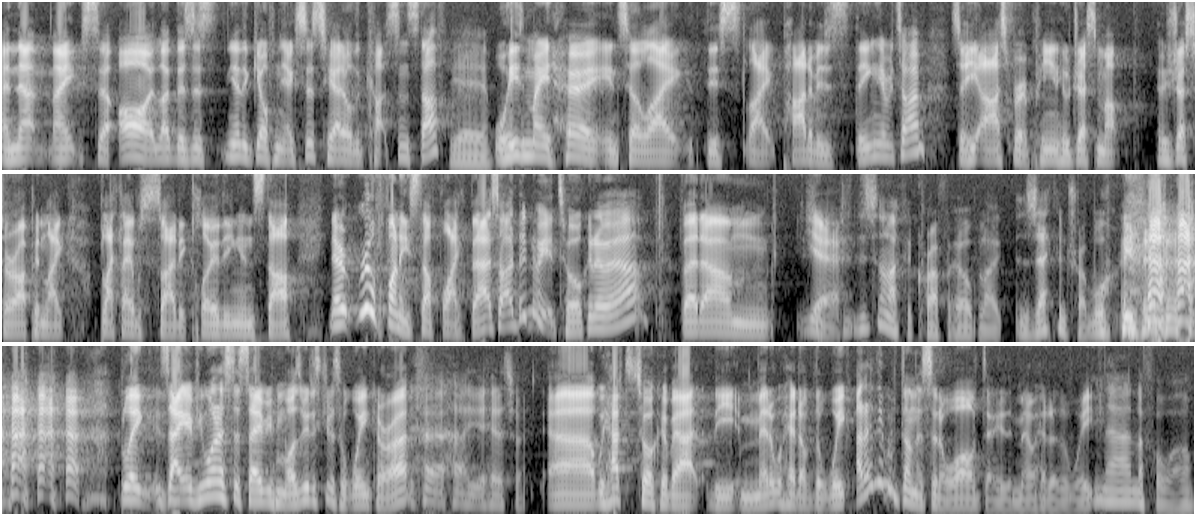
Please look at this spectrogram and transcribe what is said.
and that makes uh, oh like there's this you know the girl from The Exorcist who had all the cuts and stuff. Yeah, yeah. Well, he's made her into like this like part of his thing every time. So he asks for her opinion. He'll dress him up who dress her up in like Black Label Society clothing and stuff. You know, real funny stuff like that. So I didn't know what you're talking about, but um, yeah. This is not like a cry for help. Like Zakk in trouble. Blake, Zakk, if you want us to save you from Ozzy, just give us a wink, all right? yeah, that's right. Uh, we have to talk about the metalhead of the week. I don't think we've done this in a while, Danny, the metalhead of the week. Nah, not for a while.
